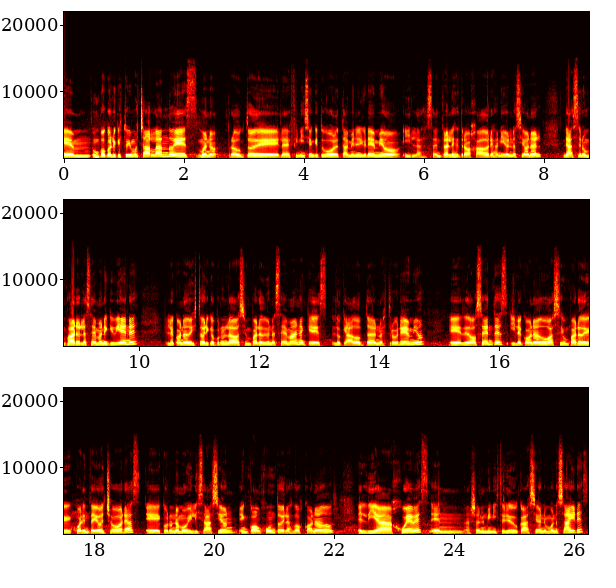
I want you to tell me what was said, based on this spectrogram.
Em, un poco lo que estuvimos charlando es, bueno, producto de la definición que tuvo también el gremio y las centrales de trabajadores a nivel nacional, de hacer un paro la semana que viene. La Conado Histórica, por un lado, hace un paro de una semana, que es lo que adopta nuestro gremio, eh, de docentes y la CONADU hace un paro de 48 horas eh, con una movilización en conjunto de las dos CONADUs el día jueves en, allá en el Ministerio de Educación en Buenos Aires.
